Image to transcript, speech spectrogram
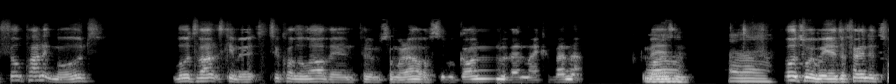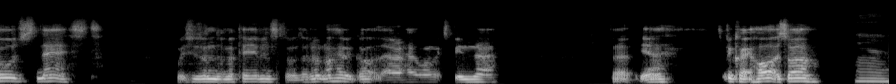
Full panic, mode. Loads of ants came out, took all the larvae and put them somewhere else. They were gone within like a minute. Amazing. I know. Toads were weird. I found a toad's nest, which was under my paving stones. I don't know how it got there or how long it's been there. But yeah, it's been quite hot as well. Yeah.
